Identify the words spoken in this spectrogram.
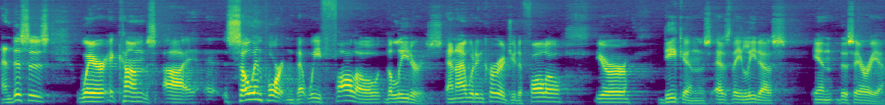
And this is where it comes uh, so important that we follow the leaders. And I would encourage you to follow your deacons as they lead us in this area.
